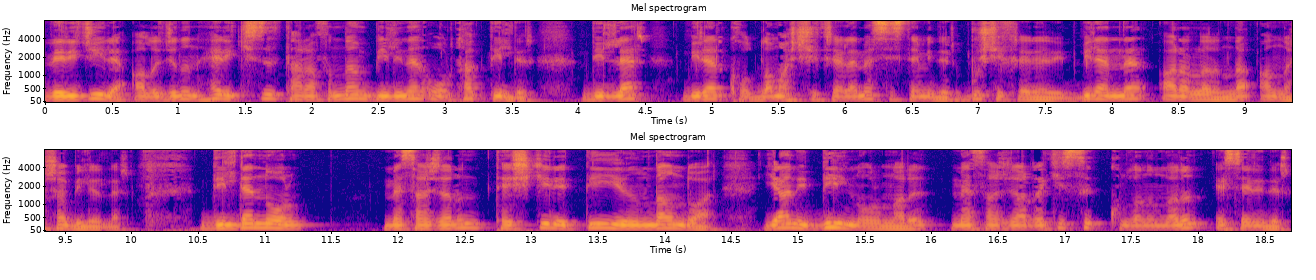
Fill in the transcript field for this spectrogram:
Verici ile alıcının her ikisi tarafından bilinen ortak dildir. Diller birer kodlama, şifreleme sistemidir. Bu şifreleri bilenler aralarında anlaşabilirler. Dilden norm, mesajların teşkil ettiği yığından doğar. Yani dil normları mesajlardaki sık kullanımların eseridir.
